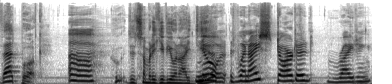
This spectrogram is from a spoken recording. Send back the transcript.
that book? Uh, Who, did somebody give you an idea? no, when I started writing,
